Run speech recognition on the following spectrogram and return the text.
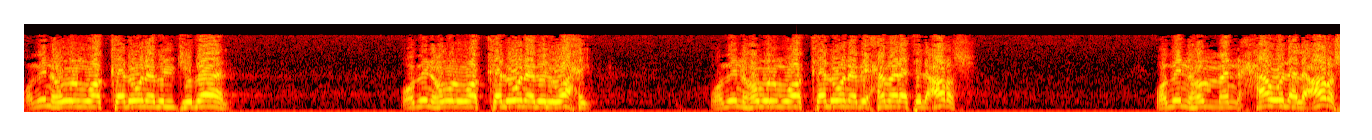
ومنهم الموكلون بالجبال ومنهم الموكلون بالوحي ومنهم الموكلون بحملة العرش ومنهم من حول العرش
